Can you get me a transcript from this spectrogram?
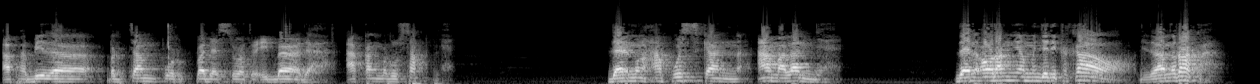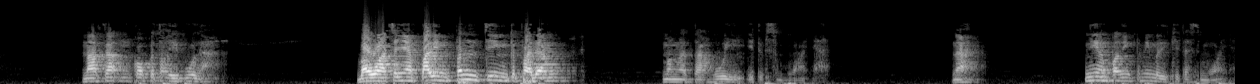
apabila bercampur pada suatu ibadah akan merusaknya dan menghapuskan amalannya dan orangnya menjadi kekal di dalam neraka maka engkau ketahui pula bahwasanya paling penting kepadamu mengetahui itu semuanya. Nah, ini yang paling penting bagi kita semuanya.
